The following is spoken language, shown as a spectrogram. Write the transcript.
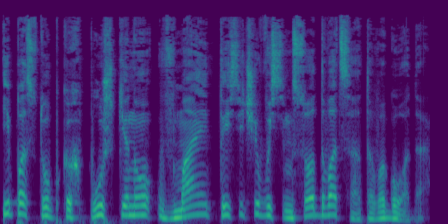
и поступках Пушкину в мае 1820 года.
